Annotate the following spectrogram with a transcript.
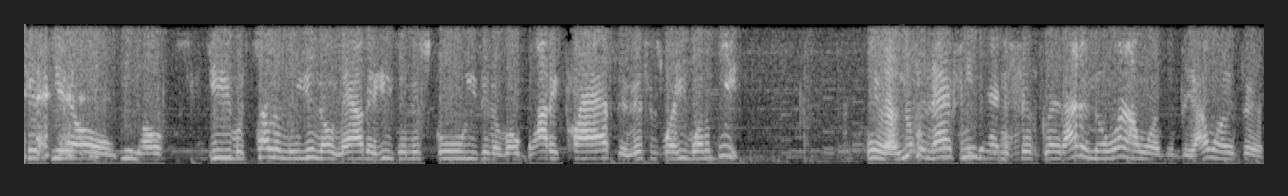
fifth year old, you know, he was telling me, you know, now that he's in the school, he's in a robotic class, and this is where he want to be. You know, you couldn't ask me that in the fifth grade. I didn't know what I wanted to be. I wanted to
